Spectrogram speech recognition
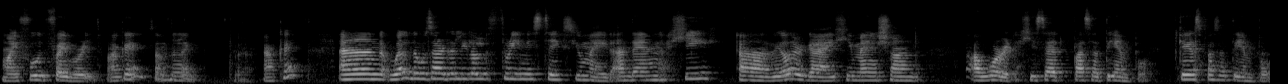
my food favorite. Okay, something like. Okay, and well, those are the little three mistakes you made. And then he, uh, the other guy, he mentioned a word. He said pasatiempo. ¿Qué es pasatiempo?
